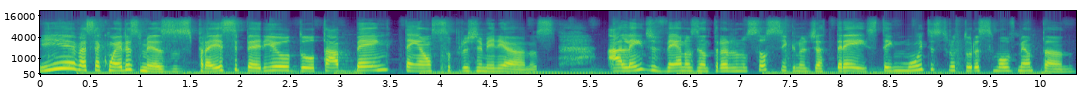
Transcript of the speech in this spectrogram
E vai ser com eles mesmos. Para esse período tá bem tenso para os geminianos. Além de Vênus entrando no seu signo dia 3, tem muita estrutura se movimentando.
